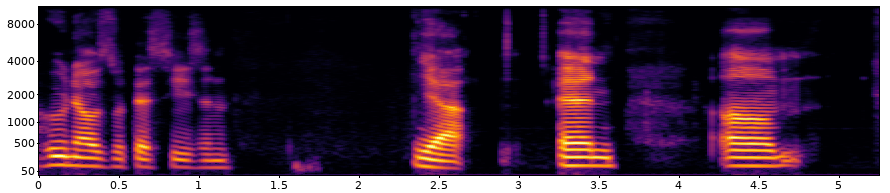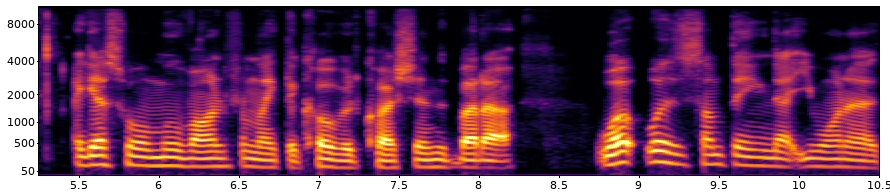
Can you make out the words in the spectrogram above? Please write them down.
who knows with this season? Yeah, and um, I guess we'll move on from like the COVID questions, but uh, what was something that you want to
